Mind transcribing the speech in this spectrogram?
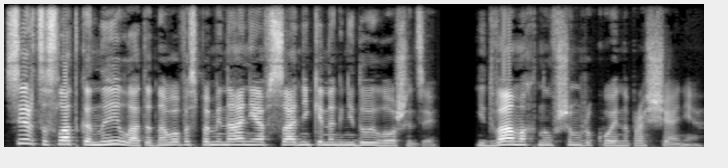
Сердце сладко ныло от одного воспоминания о всаднике на гнедой лошади, едва махнувшем рукой на прощание.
